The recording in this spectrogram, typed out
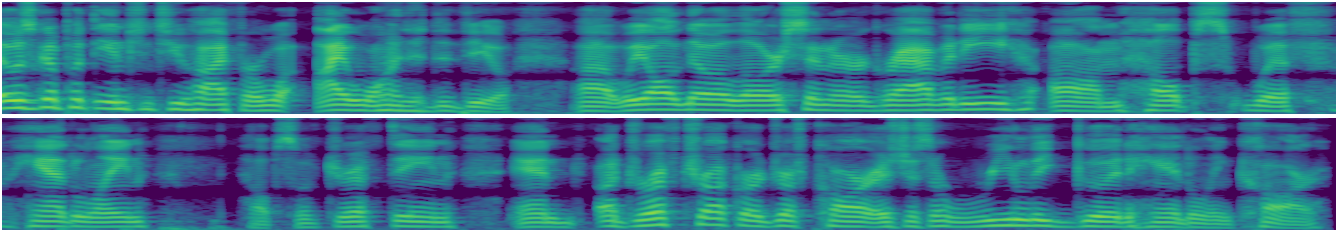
it was going to put the engine too high for what I wanted to do. Uh, we all know a lower center of gravity um, helps with handling, helps with drifting, and a drift truck or a drift car is just a really good handling car.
